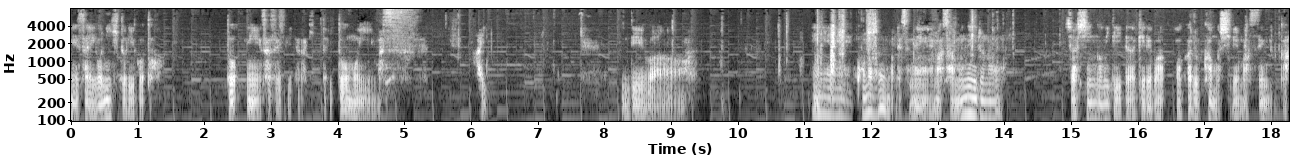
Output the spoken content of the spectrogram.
え最後に独り言と、えさせていただきたいと思います。では、えー、この本はですね、まあ、サムネイルの写真を見ていただければわかるかもしれませんが、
